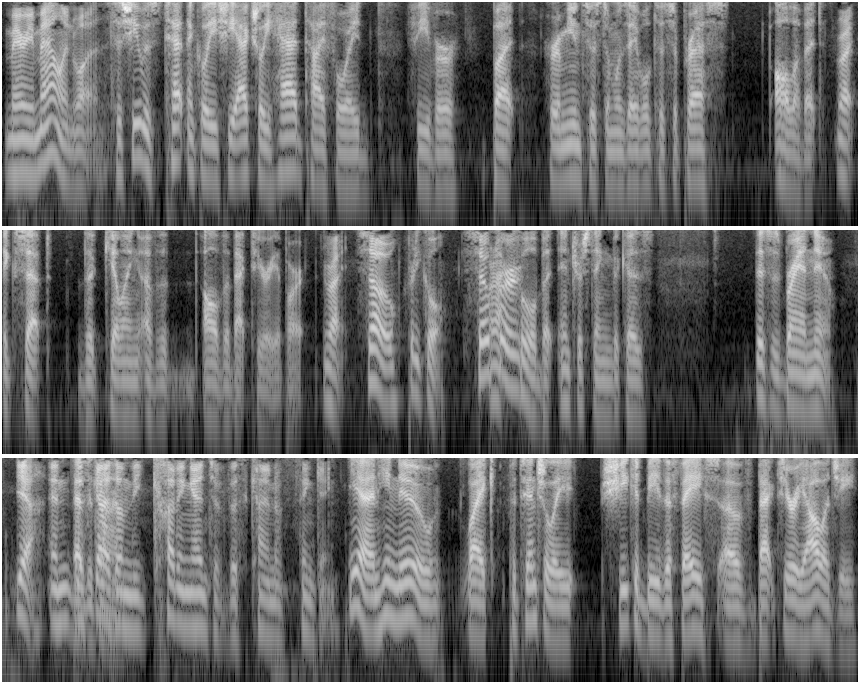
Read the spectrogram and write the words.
Mary Mallon was. So she was technically she actually had typhoid fever, but her immune system was able to suppress all of it, Right. Except the killing of the all the bacteria part. Right. So Pretty cool. Soper- cool, but interesting because this is brand new. Yeah, and this guy's time. on the cutting edge of this kind of thinking. Yeah, and he knew like potentially she could be the face of bacteriology.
